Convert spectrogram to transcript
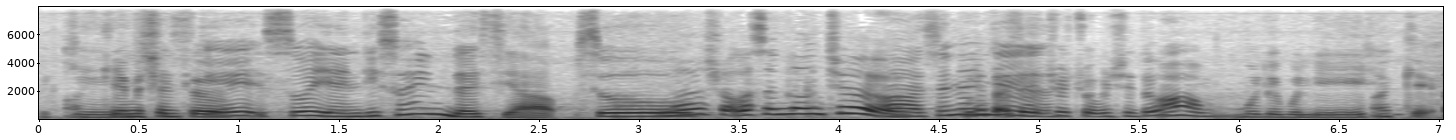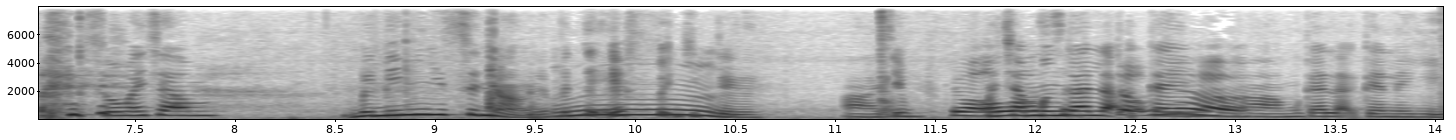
Okey, okay, macam tu. So, yang this one dah siap. So, Masya Allah, senang je. Ah, senang boleh je. tak saya cucuk macam tu? Ah, boleh, boleh. Okey. so, macam benda ni senang. Tu, hmm. effort kita. Ah, dia ya Allah, macam menggalakkan ah, menggalakkan lagi.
